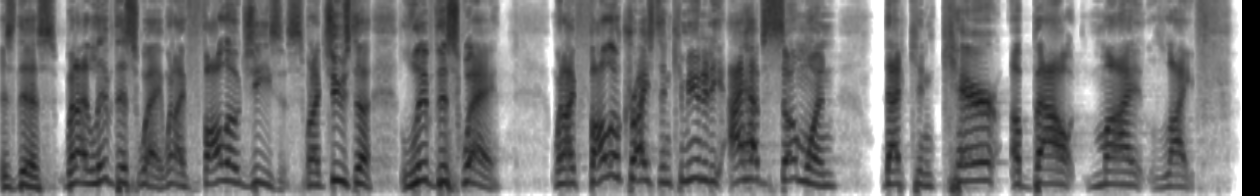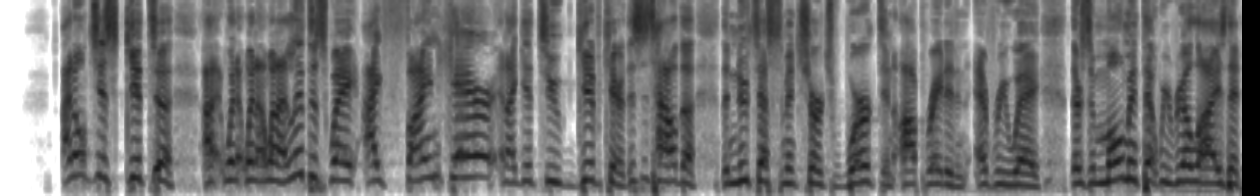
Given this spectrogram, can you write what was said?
is this: when I live this way, when I follow Jesus, when I choose to live this way, when I follow Christ in community, I have someone that can care about my life. I don't just get to, I, when, when, I, when I live this way, I find care and I get to give care. This is how the, the New Testament church worked and operated in every way. There's a moment that we realize that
